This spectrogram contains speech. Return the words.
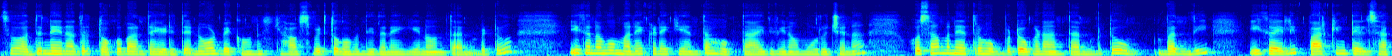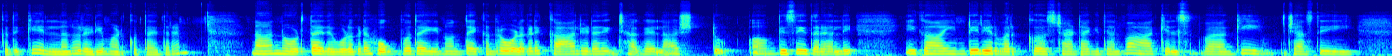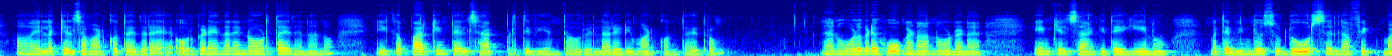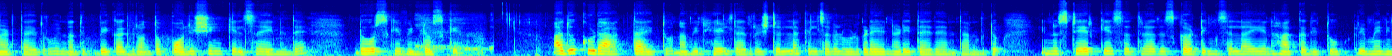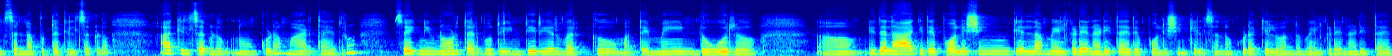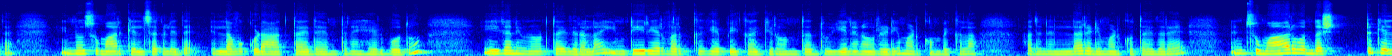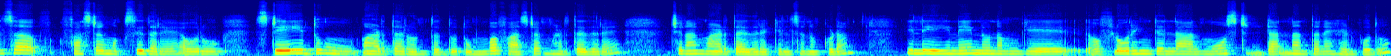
ಸೊ ಅದನ್ನೇನಾದರೂ ತೊಗೊಬಾ ಅಂತ ಹೇಳಿದ್ದೆ. ನೋಡಬೇಕು ಅವನು, ಯಾವ ಸ್ವೀಟ್ ತೊಗೊಬಂದಿದ್ದಾನೆ ಏನು ಅಂತ ಅಂದ್ಬಿಟ್ಟು. ಈಗ ನಾವು ಮನೆ ಕಡೆಗೆ ಅಂತ ಹೋಗ್ತಾ ಇದ್ವಿ ನಾವು ಮೂರು ಜನ. ಹೊಸ ಮನೆ ಹತ್ರ ಹೋಗ್ಬಿಟ್ಟು ಹೋಗೋಣ ಅಂತ ಅಂದ್ಬಿಟ್ಟು ಬಂದ್ವಿ. ಈಗ ಇಲ್ಲಿ ಪಾರ್ಕಿಂಗ್ ಟೈಲ್ಸ್ ಹಾಕೋದಕ್ಕೆ ಎಲ್ಲನೂ ರೆಡಿ ಮಾಡ್ಕೋತಾ ಇದ್ದಾರೆ. ನಾನು ನೋಡ್ತಾ ಇದ್ದೆ, ಒಳಗಡೆ ಹೋಗ್ಬೋದಾ ಏನು ಅಂತ? ಯಾಕಂದರೆ ಒಳಗಡೆ ಕಾಲಿಡೋದಕ್ಕೆ ಜಾಗ ಎಲ್ಲ ಅಷ್ಟು ಬ್ಯುಸಿ ಇದ್ದಾರೆ ಅಲ್ಲಿ. ಈಗ ಇಂಟೀರಿಯರ್ ವರ್ಕ್ ಸ್ಟಾರ್ಟ್ ಆಗಿದೆ ಅಲ್ವಾ? ಆ ಕೆಲಸವಾಗಿ ಜಾಸ್ತಿ ಎಲ್ಲ ಕೆಲಸ ಮಾಡ್ಕೋತಾ ಇದ್ದಾರೆ. ಹೊರ್ಗಡೆಯಿಂದನೇ ನೋಡ್ತಾ ಇದ್ದೆ ನಾನು. ಈಗ ಪಾರ್ಕಿಂಗ್ ಟೈಲ್ಸ್ ಹಾಕ್ಬಿಡ್ತೀವಿ ಅಂತ ಅವರೆಲ್ಲ ರೆಡಿ ಮಾಡ್ಕೊತಾ ಇದ್ರು. ನಾನು ಒಳಗಡೆ ಹೋಗೋಣ, ನೋಡೋಣ, ಏನು ಕೆಲಸ ಆಗಿದೆ, ಏನು? ಮತ್ತು ವಿಂಡೋಸು, ಡೋರ್ಸ್ ಎಲ್ಲ ಫಿಟ್ ಮಾಡ್ತಾಯಿದ್ರು ಇನ್ನು ಅದಕ್ಕೆ ಬೇಕಾಗಿರೋಂಥ ಪಾಲಿಷಿಂಗ್ ಕೆಲಸ ಏನಿದೆ, ಡೋರ್ಸ್ಗೆ, ವಿಂಡೋಸ್ಗೆ. ಅದು ಕೂಡ ಆಗ್ತಾಯಿತ್ತು ನಾವಿನ್ನು ಹೇಳ್ತಾಯಿದ್ರು ಇಷ್ಟೆಲ್ಲ ಕೆಲಸಗಳು ಒಳಗಡೆ ನಡೀತಾ ಇದೆ ಅಂತ ಅಂದ್ಬಿಟ್ಟು. ಇನ್ನು ಸ್ಟೇರ್ ಕೇಸ್ ಹತ್ರ ಅದು ಸ್ಕರ್ಟಿಂಗ್ಸ್ ಎಲ್ಲ ಏನು ಹಾಕೋದಿತ್ತು ರಿಮೈನಿಂಗ್ ಸಣ್ಣ ಪುಟ್ಟ ಕೆಲಸಗಳು, ಆ ಕೆಲಸಗಳನ್ನು ಕೂಡ ಮಾಡ್ತಾಯಿದ್ರು ಸೊ ಈಗ ನೀವು ನೋಡ್ತಾ ಇರ್ಬೋದು ಇಂಟೀರಿಯರ್ ವರ್ಕು ಮತ್ತು ಮೇನ್ ಡೋರ್ ಇದೆಲ್ಲ ಆಗಿದೆ. ಪಾಲಿಷಿಂಗ್ ಎಲ್ಲ ಮೇಲ್ಗಡೆ ನಡೀತಾ ಇದೆ. ಪಾಲಿಷಿಂಗ್ ಕೆಲಸನೂ ಕೂಡ ಕೆಲವೊಂದು ಮೇಲ್ಗಡೆ ನಡೀತಾ ಇದೆ. ಇನ್ನೂ ಸುಮಾರು ಕೆಲಸಗಳಿದೆ. ಎಲ್ಲವೂ ಕೂಡ ಆಗ್ತಾ ಇದೆ ಅಂತಲೇ ಹೇಳ್ಬೋದು. ಈಗ ನೀವು ನೋಡ್ತಾ ಇದ್ದೀರಲ್ಲ ಇಂಟೀರಿಯರ್ ವರ್ಕ್ಗೆ ಬೇಕಾಗಿರೋವಂಥದ್ದು ಏನೇ ನಾವು ರೆಡಿ ಮಾಡ್ಕೊಬೇಕಲ್ಲ, ಅದನ್ನೆಲ್ಲ ರೆಡಿ ಮಾಡ್ಕೋತಾ ಇದ್ದಾರೆ. ಆ್ಯಂಡ್ ಸುಮಾರು ಒಂದಷ್ಟು ಕೆಲಸ ಫಾಸ್ಟಾಗಿ ಮುಗಿಸಿದ್ದಾರೆ. ಅವರು ಸ್ಟೇ ಇದ್ದು ಮಾಡ್ತಾ ಇರೋವಂಥದ್ದು ತುಂಬ ಫಾಸ್ಟಾಗಿ ಮಾಡ್ತಾ ಇದ್ದಾರೆ. ಚೆನ್ನಾಗಿ ಮಾಡ್ತಾ ಇದ್ದಾರೆ ಕೆಲಸನೂ ಕೂಡ. ಇಲ್ಲಿ ಇನ್ನೇನು ನಮಗೆ ಫ್ಲೋರಿಂಗ್ದೆಲ್ಲ ಆಲ್ಮೋಸ್ಟ್ ಡನ್ ಅಂತಲೇ ಹೇಳ್ಬೋದು.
